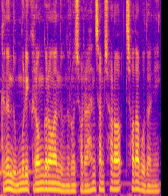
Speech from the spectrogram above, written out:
그는 눈물이 그렁그렁한 눈으로 저를 한참 쳐다보더니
